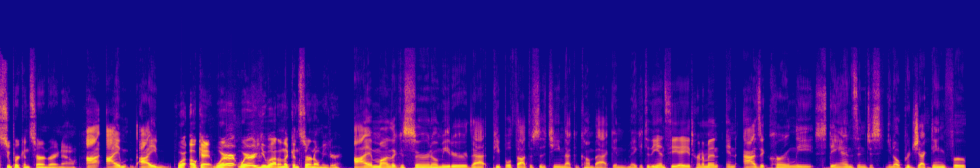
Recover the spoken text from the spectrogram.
super concerned right now. I I I Where, okay, where where are you at on the concernometer? I'm on the concernometer that people thought this was a team that could come back and make it to the NCAA tournament, and as it currently stands, and just you know projecting for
